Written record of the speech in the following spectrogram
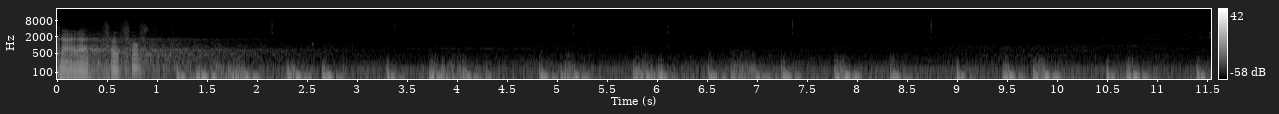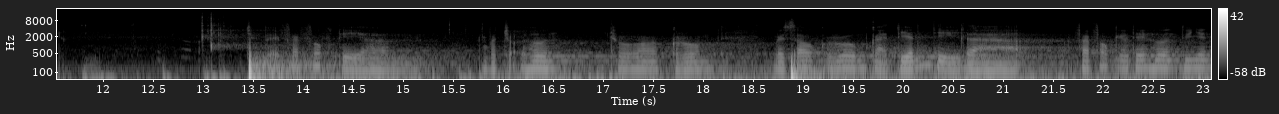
cài đặt Firefox trước đây Firefox thì uh, vượt trội hơn cho Chrome. Về sau Chrome cải tiến thì là Firefox yếu thế hơn. Tuy nhiên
